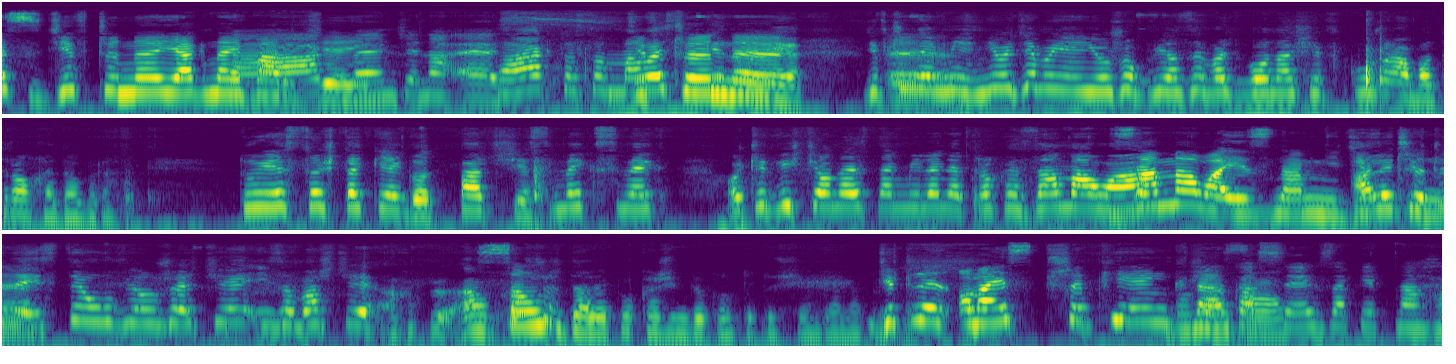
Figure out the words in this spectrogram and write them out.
S, dziewczyny jak najbardziej. Tak, będzie na S. Tak, to są małe Dziewczyny, sukienunie. Dziewczyny, e. nie, nie będziemy jej już obowiązywać, bo ona się wkurza, bo trochę, dobra. Tu jest coś takiego, patrzcie, smyk, smyk, Oczywiście ona jest na Milenę trochę za mała, Za mała jest na mnie ale dziewczyny. dziewczyny z tyłu wiążecie i zobaczcie, a, a Są- dalej, pokaż im dokąd to, to sięga. Na Dziewczyny, ona jest przepiękna. Bożenka o. Sych za 15.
